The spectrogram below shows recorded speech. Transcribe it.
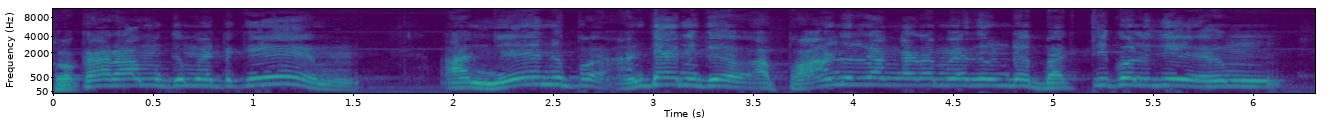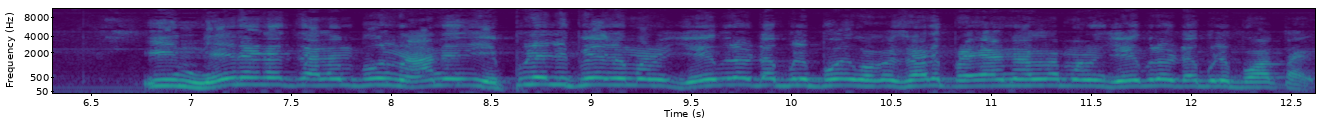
తుకారాముకి మటుకి ఆ నేను అంటే ఆయనకి ఆ పాండురంగడ మీద ఉండే భక్తి కొలిది ఈ నేననే తలంపు నానేది ఎప్పుడు వెళ్ళిపోయాను మన జేబులో డబ్బులు పోయి ఒకసారి ప్రయాణాల్లో మనం జేబులో డబ్బులు పోతాయి.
